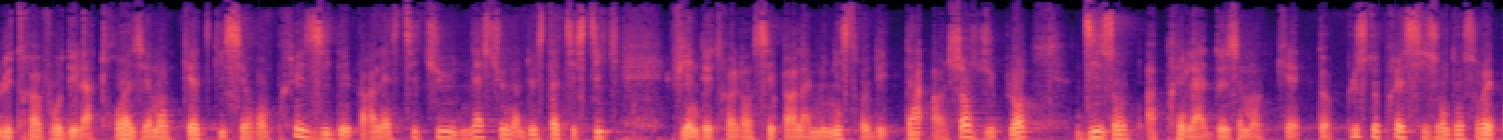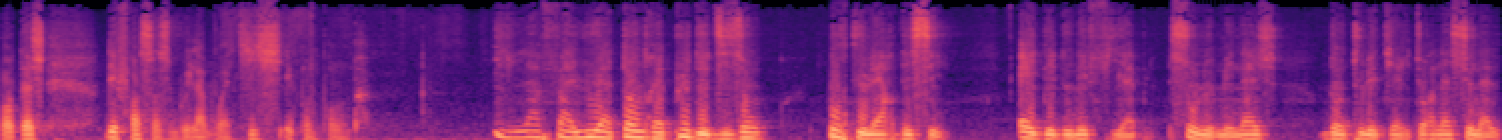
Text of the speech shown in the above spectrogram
Le travaux de la troisième enquête qui seront présidés par l'Institut national de statistique viennent d'être lancés par la ministre d'État en charge du plan dix ans après la deuxième enquête. Plus de précisions dans ce reportage de François Boula-Boiti et Pompombe. Il a fallu attendre plus de dix ans pour que la RDC ait des données fiables sur le ménage dans tous les territoires nationaux.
